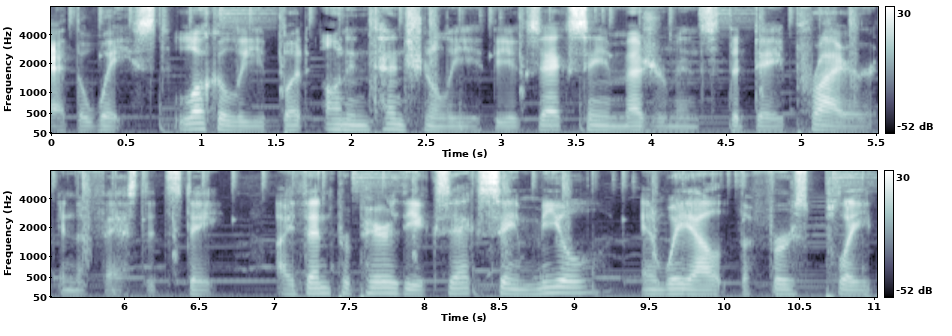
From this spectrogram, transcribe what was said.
at the waist. Luckily, but unintentionally, the exact same measurements the day prior in the fasted state. I then prepare the exact same meal and weigh out the first plate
